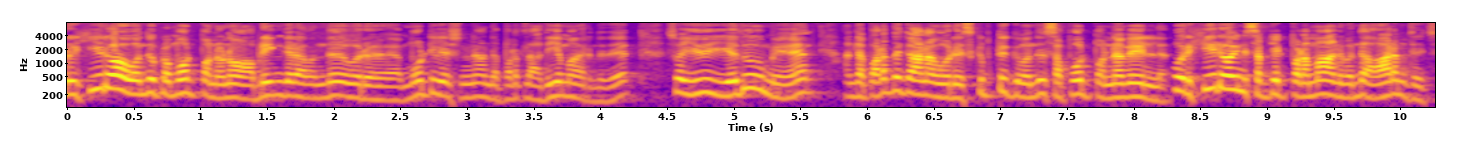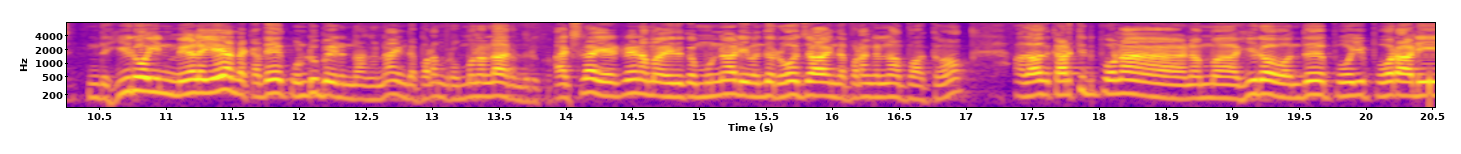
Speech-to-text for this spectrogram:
ஒரு ஹீரோ வந்து ப்ரமோட் பண்ணணும் அப்படிங்கிற வந்து ஒரு மோட்டிவேஷன் அந்த படத்தில் அதிகமாக இருந்தது. ஸோ இது எதுவுமே அந்த படத்துக்கான ஒரு ஸ்கிரிப்டுக்கு வந்து சப்போர்ட் பண்ணவே இல்லை. ஒரு ஹீரோயின் சப்ஜெக்ட் படமாக அது வந்து ஆரம்பிச்சிருச்சு. இந்த ஹீரோயின் மேலேயே அந்த கதையை கொண்டு போயிருந்தாங்கன்னா இந்த படம் ரொம்ப நல்லா இருந்திருக்கும். ஆக்சுவலாக ஏற்கனவே நம்ம இதுக்கு முன்னாடி வந்து ரோஜா இந்த படங்கள்லாம் பார்த்தோம். அதாவது கடத்திட்டு போன நம்ம ஹீரோ வந்து போய் போராடி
